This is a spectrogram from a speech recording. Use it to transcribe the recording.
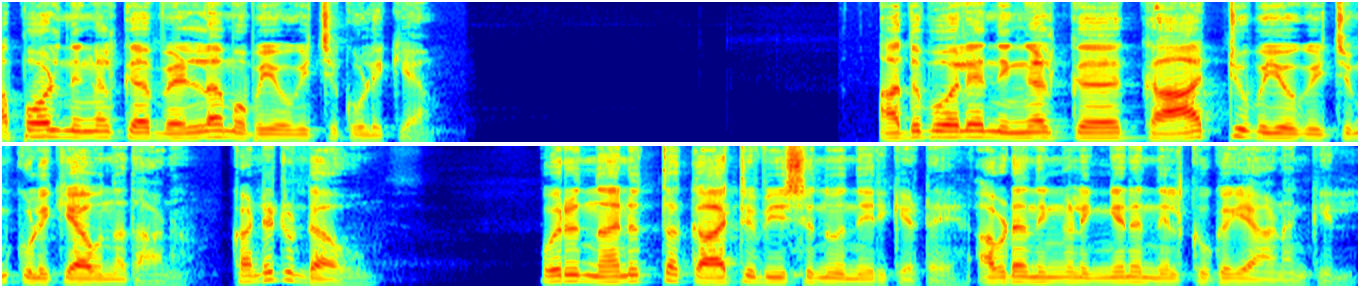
അപ്പോൾ നിങ്ങൾക്ക് വെള്ളം ഉപയോഗിച്ച് കുളിക്കാം. അതുപോലെ നിങ്ങൾക്ക് കാറ്റുപയോഗിച്ചും കുളിക്കാവുന്നതാണ്. കണ്ടിട്ടുണ്ടാവും. ഒരു നനുത്ത കാറ്റ് വീശുന്നു എന്നിരിക്കട്ടെ. അവിടെ നിങ്ങൾ ഇങ്ങനെ നിൽക്കുകയാണെങ്കിൽ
